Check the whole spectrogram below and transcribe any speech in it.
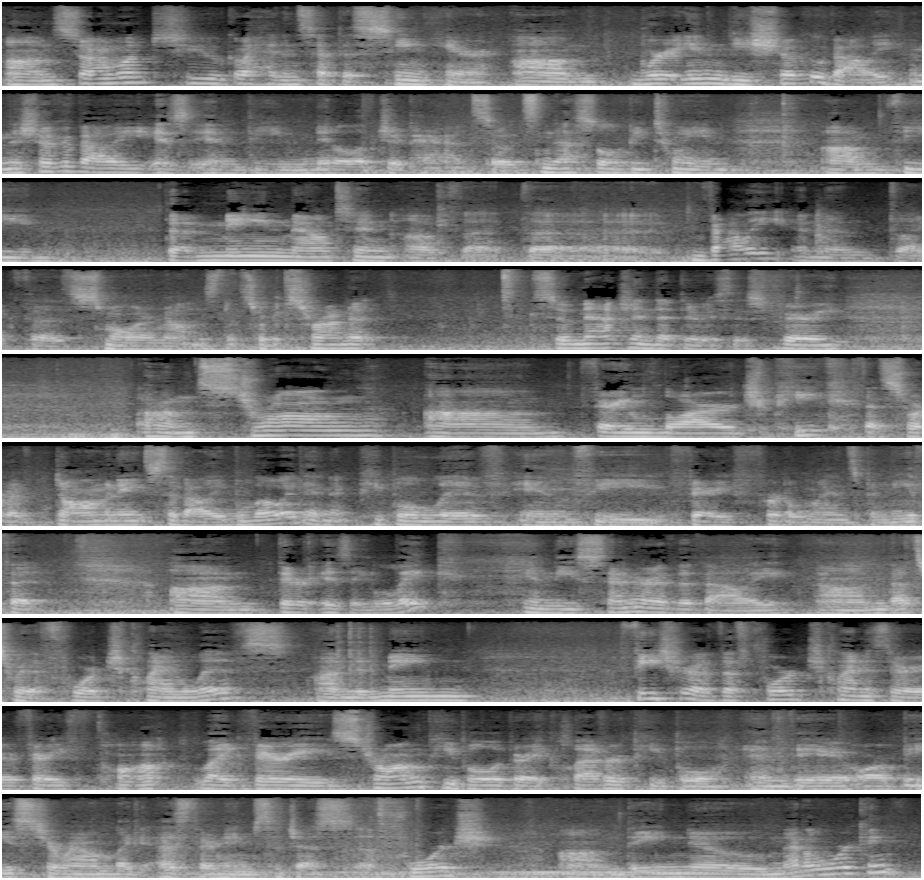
Um, so I want to go ahead and set the scene here. Um, we're in the Shoku Valley, and the Shoku Valley is in the middle of Japan. So it's nestled between um, the the main mountain of the, the valley and then like the smaller mountains that sort of surround it. So imagine that there is this very um, strong, um, very large peak that sort of dominates the valley below it, and that people live in the very fertile lands beneath it. Um, there is a lake in the center of the valley. Um, that's where the Forge clan lives. Um, the main feature of the Forge clan is they're very like very strong people, very clever people, and they are based around like as their name suggests, a forge. Um, they know metalworking,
